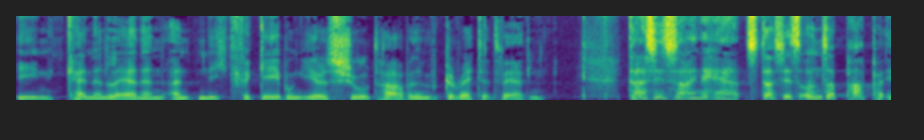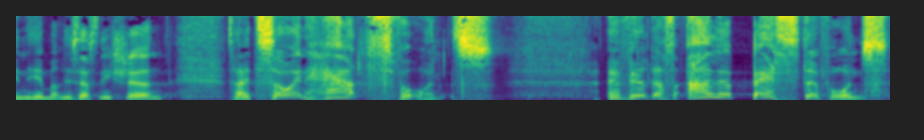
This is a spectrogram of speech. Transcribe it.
ihn kennenlernen und nicht Vergebung ihres Schuld haben und gerettet werden. Das ist sein Herz. Das ist unser Papa im Himmel. Ist das nicht schön? Er hat so ein Herz für uns. Er will das Allerbeste für uns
